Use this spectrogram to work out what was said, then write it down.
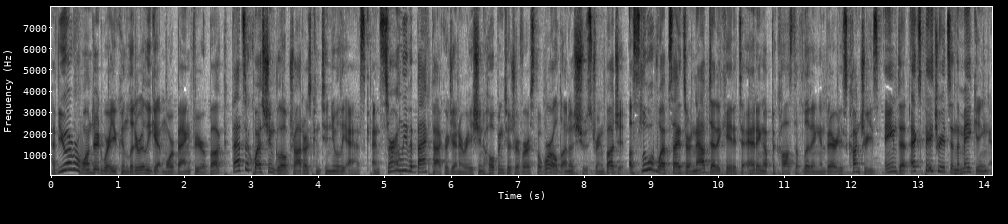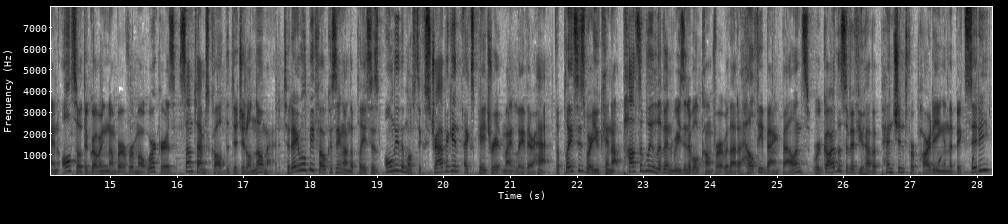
Have you ever wondered where you can literally get more bang for your buck? That's a question Globetrotters continually ask, and certainly the backpacker generation hoping to traverse the world on a shoestring budget. A slew of websites are now dedicated to adding up the cost of living in various countries, aimed at expatriates in the making and also the growing number of remote workers, sometimes called the digital nomad. Today we'll be focusing on the places only the most extravagant expatriate might lay their hat. The places where you cannot possibly live in reasonable comfort without a healthy bank balance, regardless of if you have a penchant for partying in the big city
